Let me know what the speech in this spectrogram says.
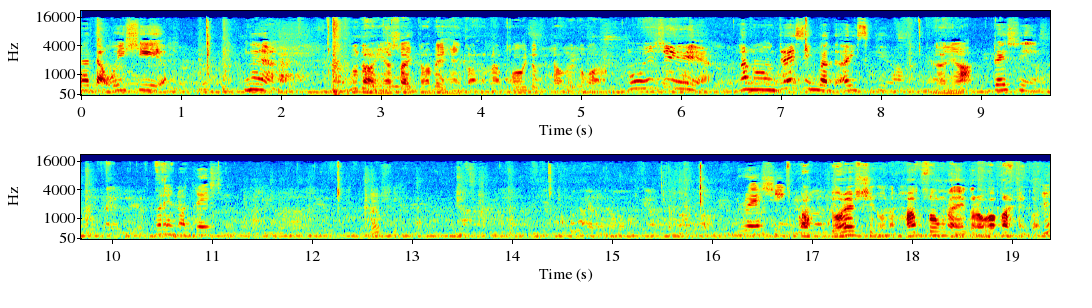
Salada, 美味しい。ね普段野菜食べへんからなこういう時食べとかな美味しい。あの、ドレッシングが大好きよ。何が？ドレッシング。これのドレッシング。ドレッシング？あドレッシングな発音がええから分からへんかった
